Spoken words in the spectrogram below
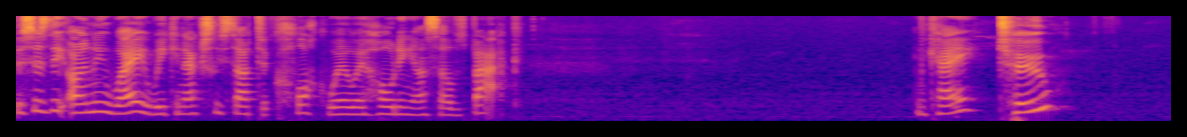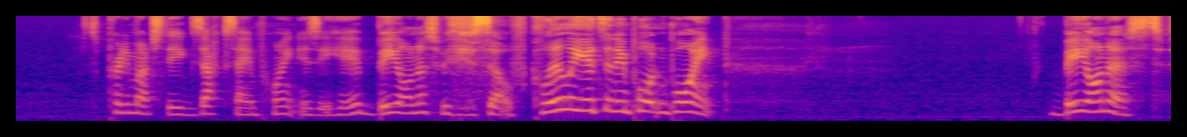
This is the only way we can actually start to clock where we're holding ourselves back. Okay? Two, it's pretty much the exact same point, is he here? Be honest with yourself. Clearly, it's an important point. Be honest.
